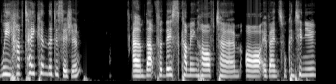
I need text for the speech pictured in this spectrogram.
we have taken the decision um, that for this coming half term, our events will continue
